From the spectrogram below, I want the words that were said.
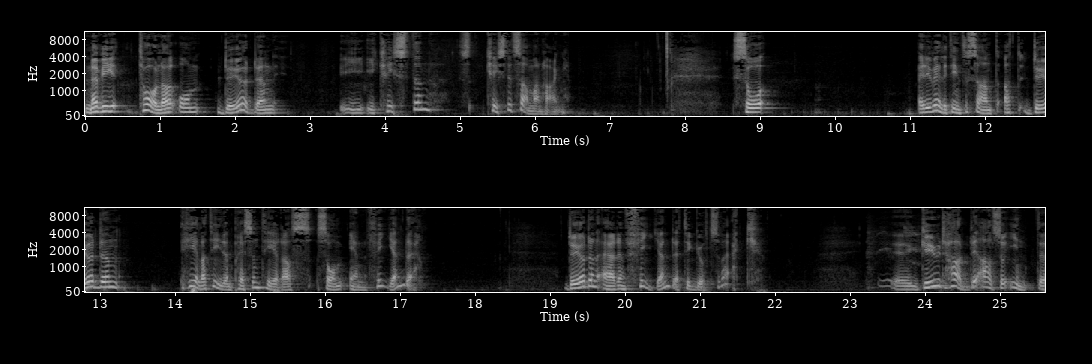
När vi talar om döden i, i kristen, kristet sammanhang så är det väldigt intressant att döden hela tiden presenteras som en fiende. Döden är en fiende till Guds verk. Eh, Gud hade alltså inte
